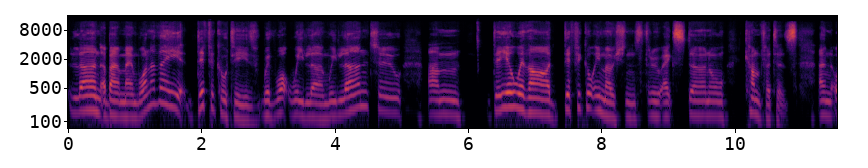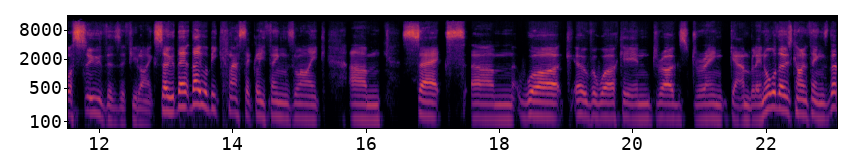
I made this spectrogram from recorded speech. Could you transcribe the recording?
learned about men, one of the difficulties with what we learn, we learn to um, deal with our difficult emotions through external comforters and or soothers if you like. So they, they would be classically things like um, sex um, work overworking drugs drink gambling all those kind of things that,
